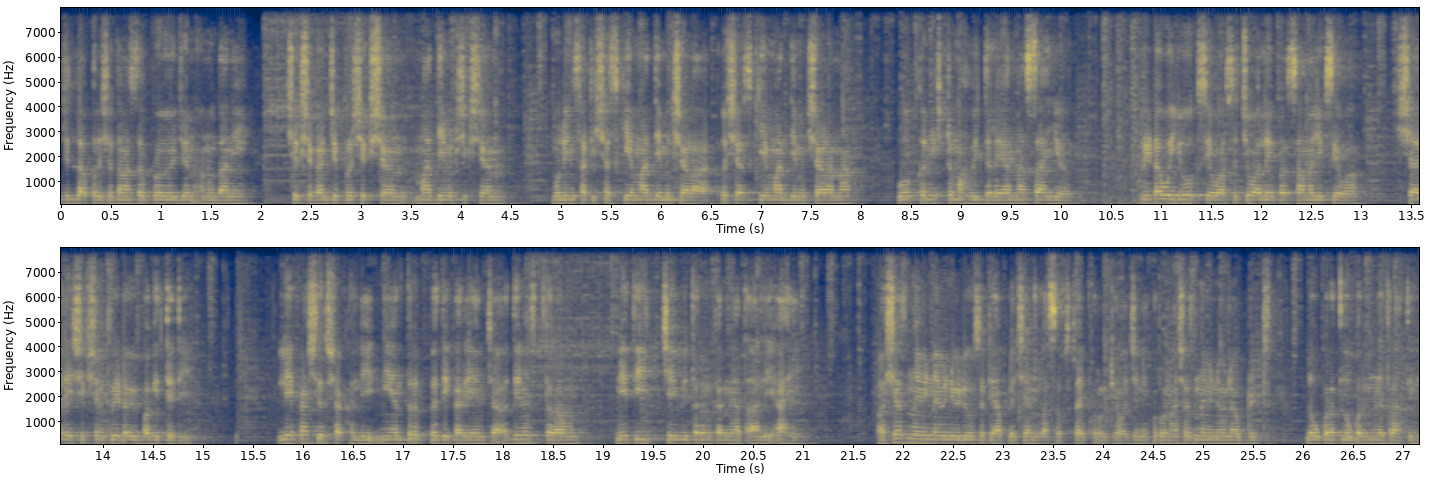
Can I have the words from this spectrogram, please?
जिल्हा परिषदांना प्रयोजन अनुदाने शिक्षकांचे प्रशिक्षण माध्यमिक शिक्षण मुलींसाठी शासकीय माध्यमिक शाळा अशासकीय माध्यमिक शाळांना व कनिष्ठ महाविद्यालयांना सहाय्य क्रीडा व युवक सेवा सचिवालय सामाजिक सेवा शालेय शिक्षण क्रीडा विभाग इत्यादी. लेखा शीर्षाखाली नियंत्रक अधिकारी यांच्या अधीनस्थ राहून निधीचे वितरण करण्यात आले आहे. अशाच नवीन नवीन व्हिडिओसाठी आपल्या चॅनलला सबस्क्राईब करून ठेवा जेणेकरून अशाच नवीन नवीन अपडेट्स लवकरात लवकर मिळत राहतील.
